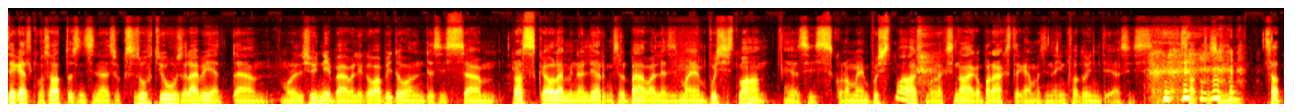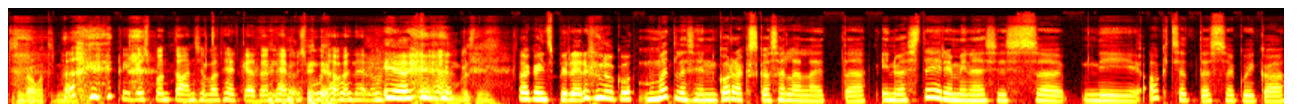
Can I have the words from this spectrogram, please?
tegelikult ma sattusin sinna niisuguse suht juhuse läbi, et äh, mul oli sünnipäev, oli kõva pidu olnud ja siis äh, raske olemine oli järgmisel päeval ja siis ma jäin bussist maha ja siis, kuna ma jäin bussist maha, siis ma läksin aega parajaks tegema sinna infotundi ja siis sattusin sattusin raamatut müüma kõige spontaansemad hetked on need, mis muudavad elu umbes nii. väga inspireeriv lugu. ma mõtlesin korraks ka sellele, et äh, investeerimine siis äh, nii aktsiatesse kui ka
